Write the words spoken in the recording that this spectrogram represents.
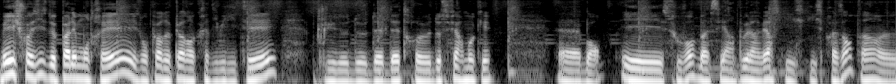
mais ils choisissent de ne pas les montrer, ils ont peur de perdre en crédibilité, puis de, de se faire moquer. bon, et souvent bah, c'est un peu l'inverse qui, se présente, hein,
